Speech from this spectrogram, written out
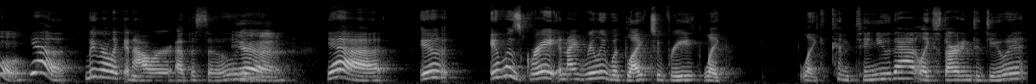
cool. Yeah, they were like an hour episode. Yeah. yeah. It it was great, and I really would like to re like like continue that, like starting to do it.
